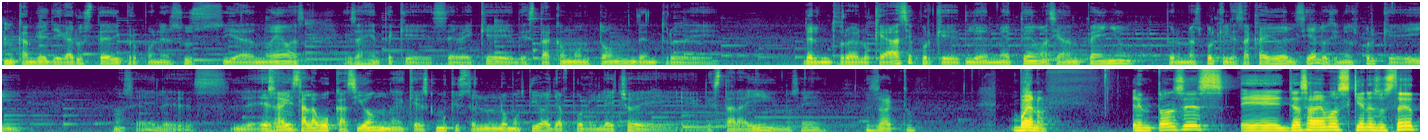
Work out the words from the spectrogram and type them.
En cambio llegar usted y proponer sus ideas nuevas esa gente que se ve que destaca un montón dentro de dentro de lo que hace porque le mete demasiado empeño pero no es porque les ha caído del cielo sino es porque no sé, les, ahí está la vocación, eh, que es como que usted lo motiva ya por el hecho de, estar ahí, no sé. Exacto. Bueno, entonces eh, ya sabemos quién es usted,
